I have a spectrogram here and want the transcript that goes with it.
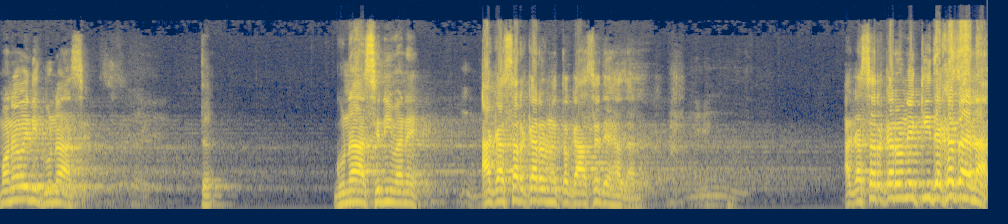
মনে হয়নি গুণা আছে? গুণা আসেনি মানে আগাছার কারণে তো গাছে দেখা যায় না। আগাছার কারণে কি দেখা যায় না?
